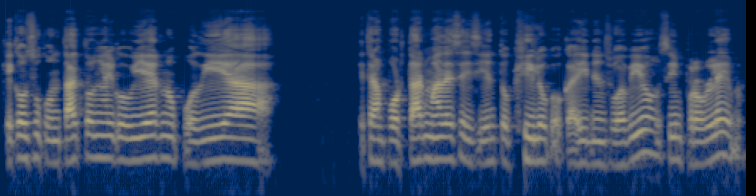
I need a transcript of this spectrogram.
que con su contacto en el gobierno podía transportar más de 600 kilos de cocaína en su avión sin problema.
